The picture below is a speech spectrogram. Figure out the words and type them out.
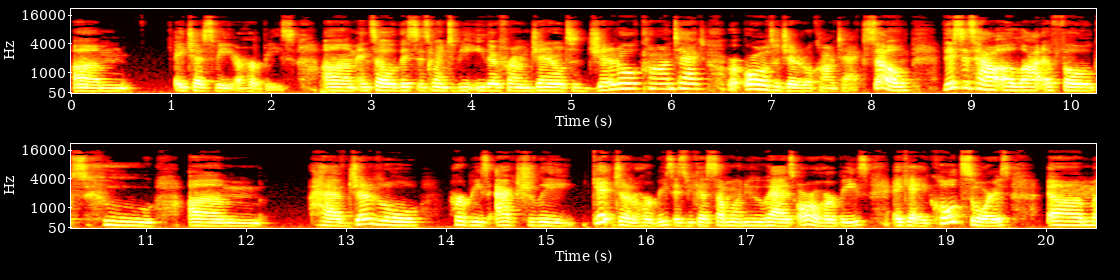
um HSV or herpes. Um, and so this is going to be either from genital to genital contact or oral to genital contact. So this is how a lot of folks who um, have genital herpes actually get genital herpes is because someone who has oral herpes, aka cold sores, um,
